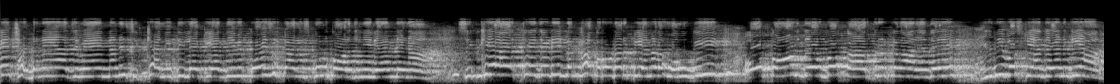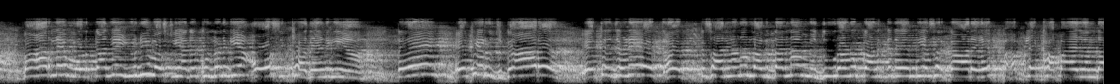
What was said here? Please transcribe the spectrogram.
ਕਿ ਛੱਡਣੇ ਆ? ਜਿਵੇਂ ਇਹਨਾਂ ਨੇ ਸਿੱਖਿਆ ਨੀਤੀ ਲੈ ਕੇ ਆਂਦੀ ਵੀ ਕੋਈ ਸਰਕਾਰੀ ਸਕੂਲ ਕਾਲਜ ਨਹੀਂ ਰਹਿਣ ਦੇਣਾ। ਸਿੱਖਿਆ ਇੱਥੇ ਜਿਹੜੀ ਲੱਖਾਂ ਕਰੋੜਾਂ ਰੁਪਈਆ ਨਾਲ ਹੋਊਗੀ ਉਹ ਕੌਣ ਦੇਊਗਾ ਕਾਰਪੋਰੇਟ ਘਰਾਣਿਆਂ ਦੇ ਯੂਨੀਵਰਸਿਟੀਆਂ ਦੇਣਗੀਆਂ ਬਾਹਰਲੇ ਮੁਲਕਾਂ ਦੀਆਂ ਯੂਨੀਵਰਸਿਟੀਆਂ ਦੇ ਖੁੱਲਣਗੀਆਂ ਉਹ ਸਿੱਖਿਆ ਦੇਣਗੀਆਂ ਤੇ ਇੱਥੇ ਰੁਜ਼ਗਾਰ ਇੱਥੇ ਜਿਹੜੇ ਅਹ, ਕਿਸਾਨਾਂ ਨੂੰ ਲੱਗਦਾ ਨਾ ਮਜ਼ਦੂਰਾਂ ਨੂੰ ਕਣਕ ਦੇ ਦਿੰਦੀ ਹੈ ਸਰਕਾਰ ਇਹ ਭ- ਭੁਲੇਖਾ ਪਾਇਆ ਜਾਂਦਾ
